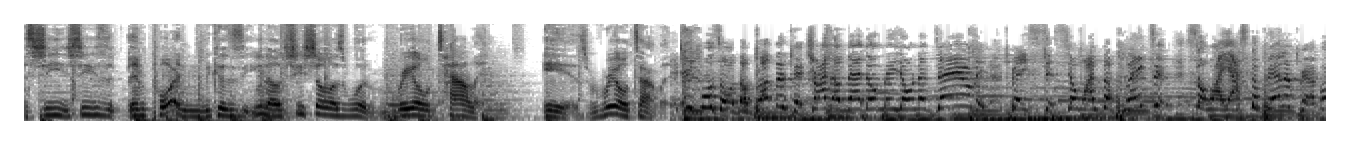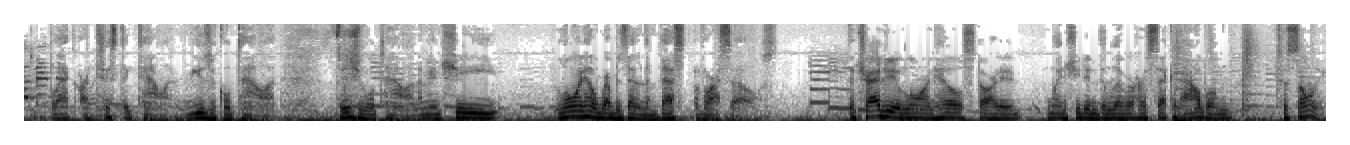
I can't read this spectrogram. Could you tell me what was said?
She she's important because you know she shows us what real talent is. Real talent. Equals all the brothers that try to battle me on a daily basis. Yo, I'm the plaintiff, so I asked the bail to grab a Black artistic talent, musical talent, visual talent. I mean, she, Lauryn Hill represented the best of ourselves. The tragedy of Lauryn Hill started when she didn't deliver her second album to Sony.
